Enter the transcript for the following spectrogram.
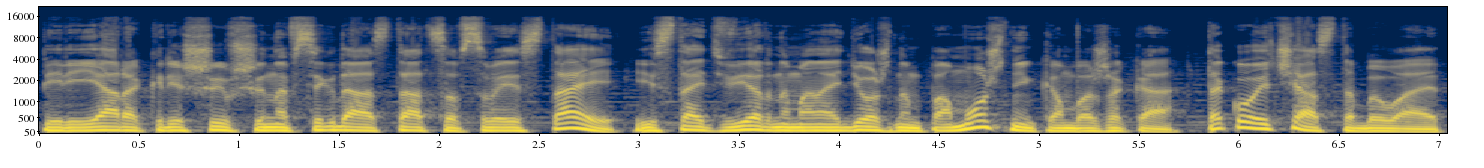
Переярок, решивший навсегда остаться в своей стае и стать верным и надежным помощником вожака, такое часто бывает,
